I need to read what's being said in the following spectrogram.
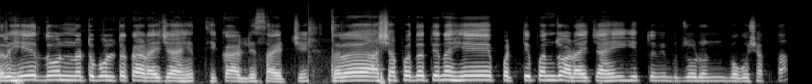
तर हे दोन नट बोल्ट काढायचे आहेत ही काढली साईडची. तर अशा पद्धतीनं हे पट्टी पण जोडायची आहे ही तुम्ही जोडून बघू शकता.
